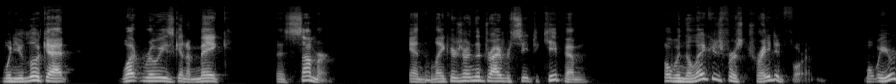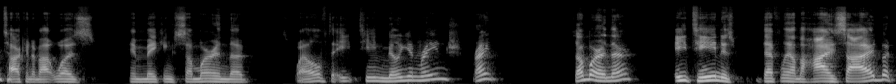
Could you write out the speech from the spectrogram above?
when you look at what Rui's going to make this summer, again, the Lakers are in the driver's seat to keep him. But when the Lakers first traded for him, what we were talking about was him making somewhere in the 12 to 18 million range, right? Somewhere in there. 18 is definitely on the high side, but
